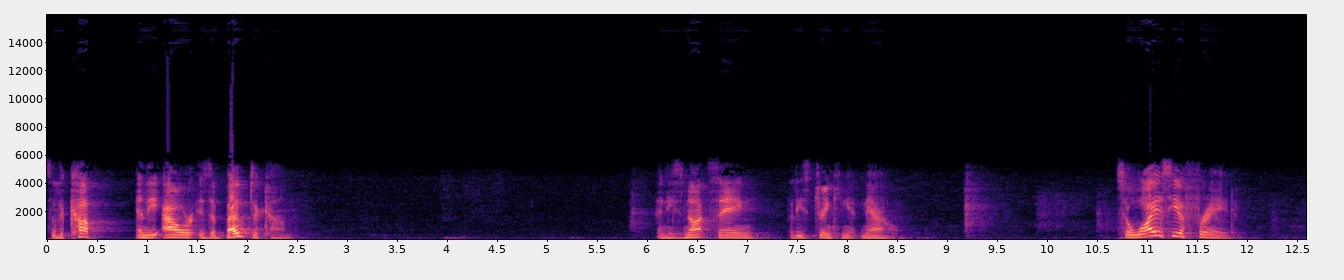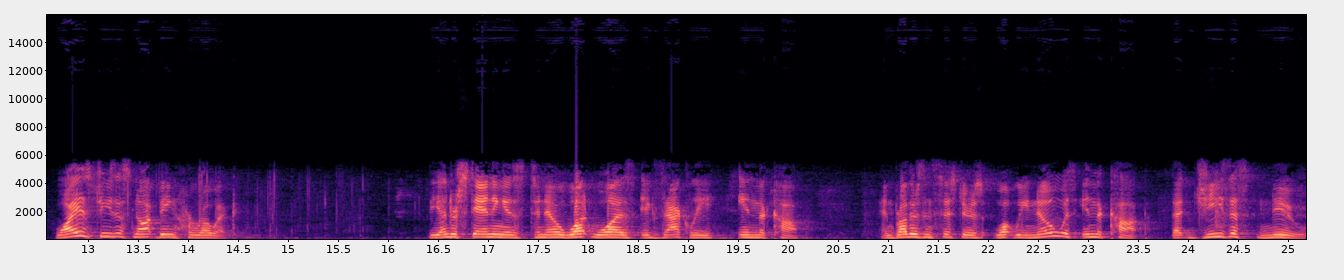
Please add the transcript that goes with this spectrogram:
So the cup and the hour is about to come. And he's not saying that he's drinking it now. So why is he afraid? Why is Jesus not being heroic? The understanding is to know what was exactly in the cup. And, brothers and sisters, what we know was in the cup that Jesus knew,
